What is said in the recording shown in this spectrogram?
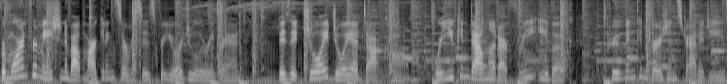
For more information about marketing services for your jewelry brand, visit joyjoya.com, where you can download our free ebook, Proven Conversion Strategies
